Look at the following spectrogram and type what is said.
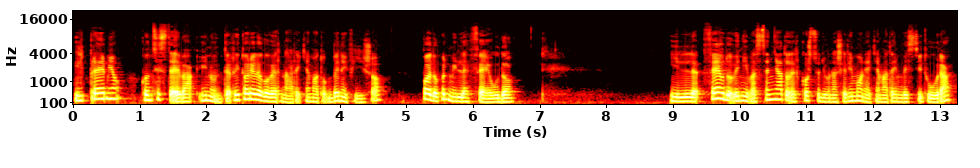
Il premio consisteva in un territorio da governare chiamato beneficio, poi dopo il mille feudo, il feudo veniva assegnato nel corso di una cerimonia chiamata investitura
